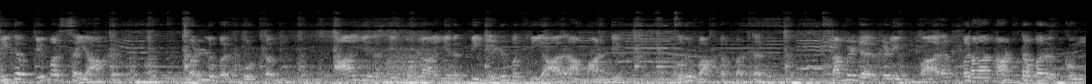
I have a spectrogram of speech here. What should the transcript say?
மிக விமர்சையாக வள்ளுவர் கூட்டம் ஆயிரத்தி தொள்ளாயிரத்தி எழுபத்தி ஆறாம் ஆண்டில் உருவாக்கப்பட்டது. தமிழர்களின் பாரம்பரிய நாட்டவருக்கும்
